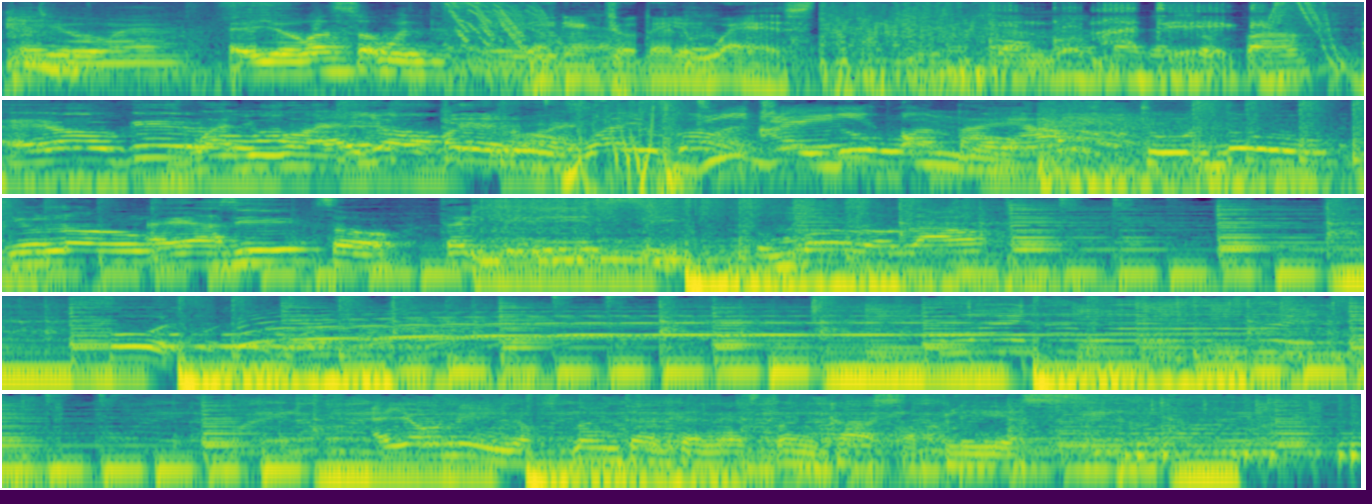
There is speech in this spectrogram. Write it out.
Hey yo, man. Hey yo, what's up with this? Directo del West. Emblematic. Hey yo, get What you want? Hey yo, get Why you going? DJ I do what I have to do, you know. Hey, así. So, take it easy. Tomorrow, loud. No intenten esto en casa, please.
